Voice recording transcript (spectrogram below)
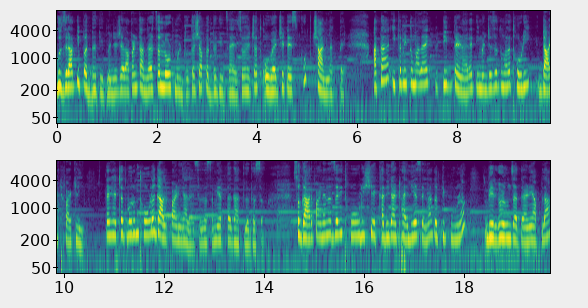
गुजराती पद्धतीत म्हणजे ज्याला आपण तांदळाचा लोट म्हणतो तशा पद्धतीचा आहे. सो ह्याच्यात ओव्याची टेस्ट खूप छान लागते. आता इथं मी तुम्हाला एक टीप देणार आहे. ती म्हणजे जर तुम्हाला थोडी गाठ फाटली तर ह्याच्यात वरून थोडं गार पाणी घालायचं जसं मी आत्ता घातलं तसं. सो गार पाण्यानं जरी थोडीशी एखादी गाठ राहिली असेल ना तर ती पूर्ण विरघळून जाते आणि आपला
